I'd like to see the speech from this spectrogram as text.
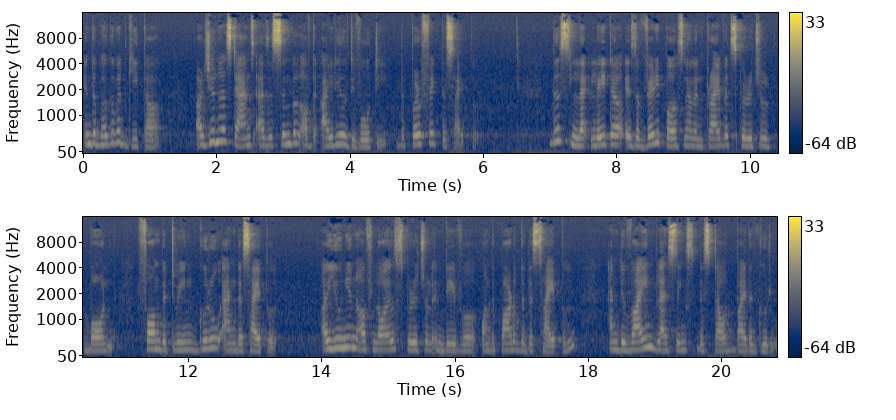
In the Bhagavad Gita, Arjuna stands as a symbol of the ideal devotee, the perfect disciple. This la- later is a very personal and private spiritual bond formed between guru and disciple, a union of loyal spiritual endeavor on the part of the disciple and divine blessings bestowed by the guru.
